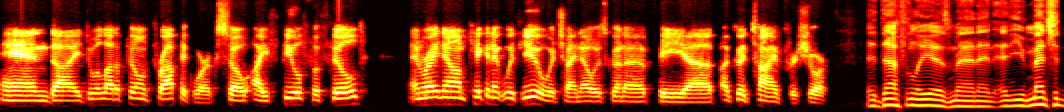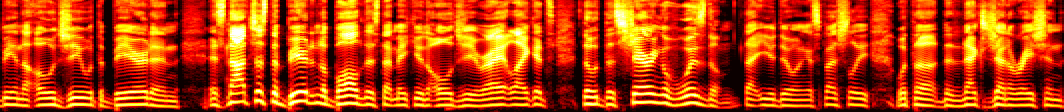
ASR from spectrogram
And I do a lot of philanthropic work. So I feel fulfilled and right now, I'm kicking it with you, which I know is going to be uh, a good time for sure. It definitely is, man. And, and you mentioned being the OG with the beard, and it's not just the beard and the baldness that make you an OG, right? Like it's the the sharing of wisdom that you're doing, especially with the the next generation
